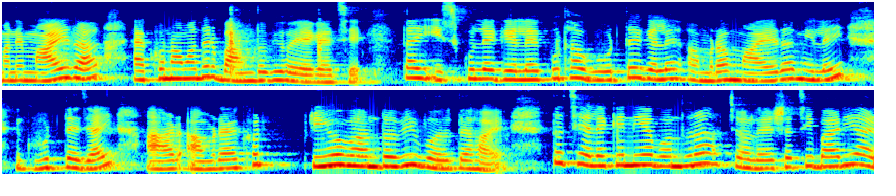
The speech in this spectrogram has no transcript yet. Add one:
মানে মায়েরা এখন আমাদের বান্ধবী বান্ধবী হয়ে গেছে। তাই স্কুলে গেলে, কোথাও ঘুরতে গেলে আমরা মায়েরা মিলেই ঘুরতে যাই। আর আমরা এখন প্রিয় বান্ধবী বলতে হয়। তো ছেলেকে নিয়ে বন্ধুরা চলে এসেছি বাড়ি আর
